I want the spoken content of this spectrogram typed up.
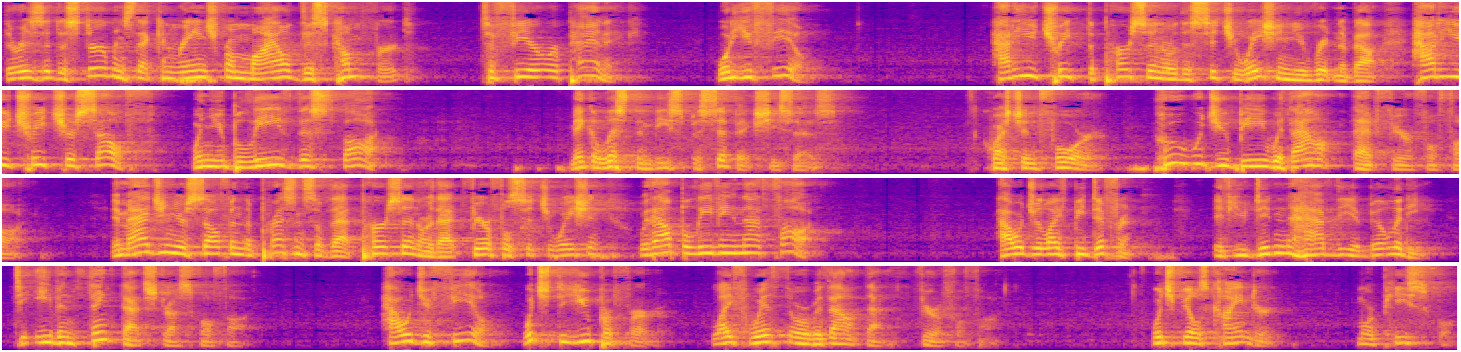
there is a disturbance that can range from mild discomfort to fear or panic. What do you feel? How do you treat the person or the situation you've written about? How do you treat yourself when you believe this thought? Make a list and be specific, she says. Question four Who would you be without that fearful thought? Imagine yourself in the presence of that person or that fearful situation without believing in that thought. How would your life be different if you didn't have the ability to even think that stressful thought? How would you feel? Which do you prefer? Life with or without that fearful thought? Which feels kinder, more peaceful?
